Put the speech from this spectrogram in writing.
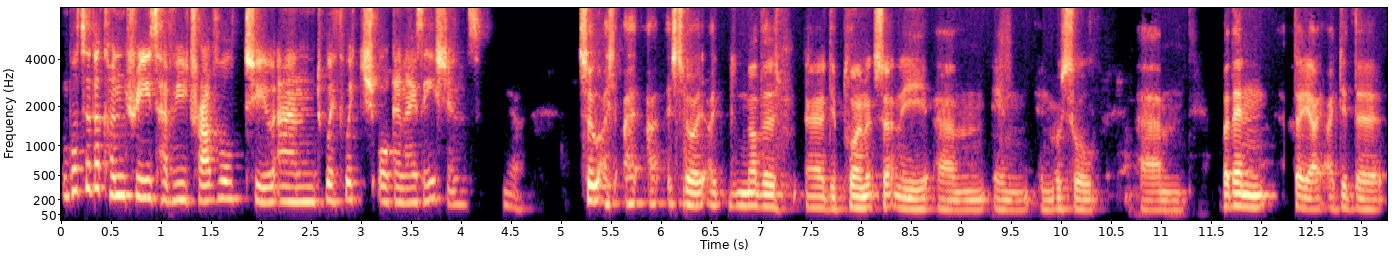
what other countries have you traveled to and with which organizations? Yeah. So, I, I, so I, another uh, deployment certainly um, in in Mosul, um, but then say I, did the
